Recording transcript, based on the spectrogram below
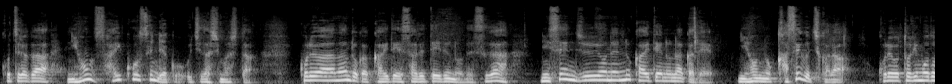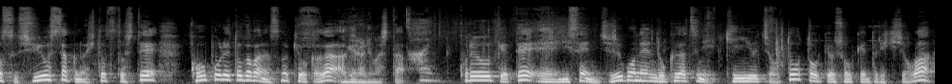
こちらが日本最高戦略を打ち出しました。これは何度か改定されているのですが、2014年の改定の中で日本の稼ぐ力これを取り戻す主要施策の一つとして、コーポレートガバナンスの強化が挙げられました。はい、これを受けて、2015年6月に金融庁と東京証券取引所は、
